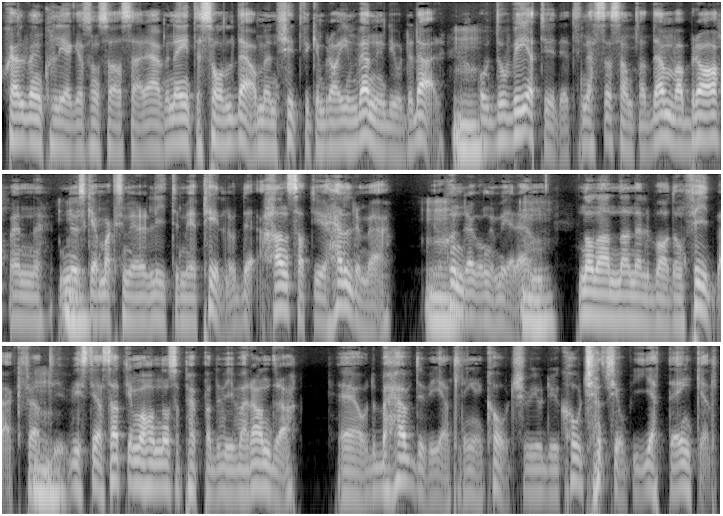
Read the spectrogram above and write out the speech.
själv en kollega som sa så här, även när jag inte sålde, ja men shit vilken bra invändning du gjorde där. Mm. Och då vet ju det till nästa samtal, den var bra, men mm. nu ska jag maximera lite mer till. Och det, han satt ju hellre med mm. hundra gånger mer än mm. någon annan eller bad om feedback. För att mm. visst, jag satt ju med honom så peppade vi varandra. Eh, och då behövde vi egentligen en coach. Vi gjorde ju coachens jobb jätteenkelt.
